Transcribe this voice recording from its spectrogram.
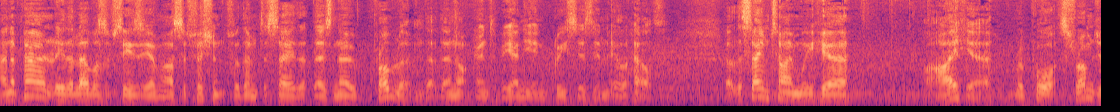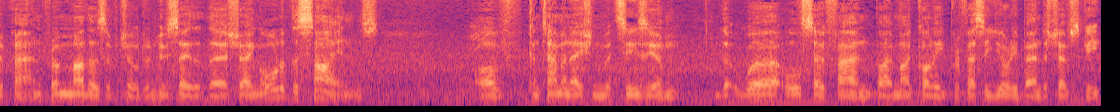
And apparently the levels of cesium are sufficient for them to say that there's no problem, that there are not going to be any increases in ill health. At the same time we hear I hear reports from Japan, from mothers of children, who say that they're showing all of the signs of contamination with cesium that were also found by my colleague Professor Yuri Bandazhevsky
